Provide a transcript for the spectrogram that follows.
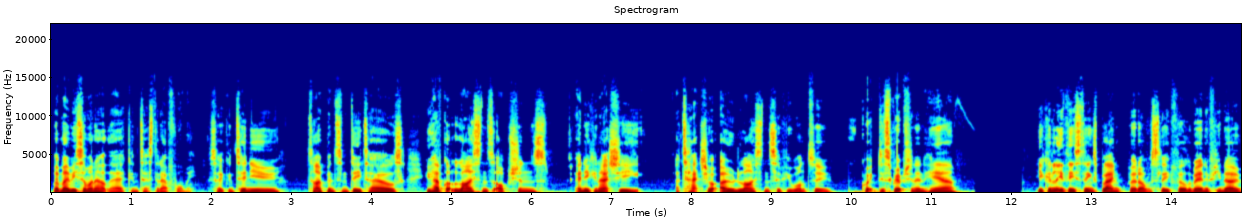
but maybe someone out there can test it out for me. So continue, type in some details. You have got license options and you can actually attach your own license if you want to. Quick description in here. You can leave these things blank, but obviously fill them in if you know.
